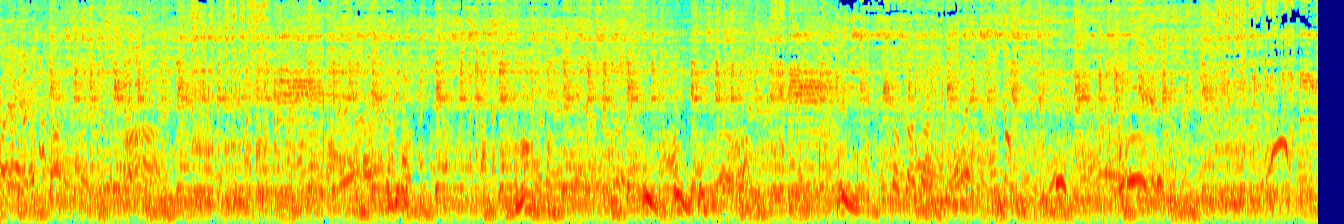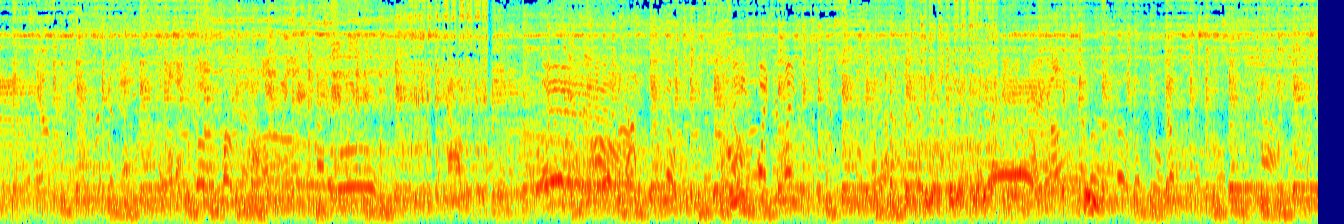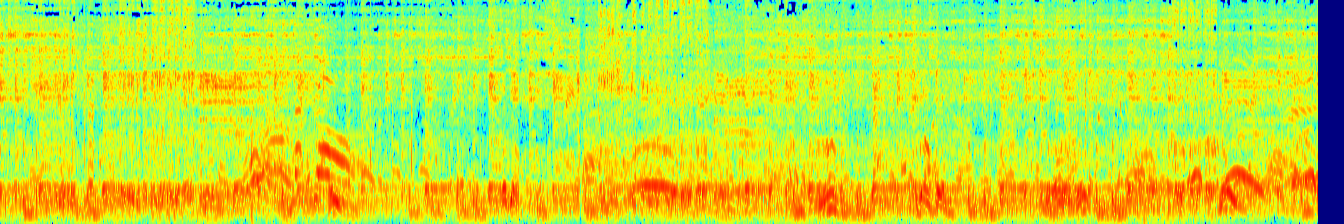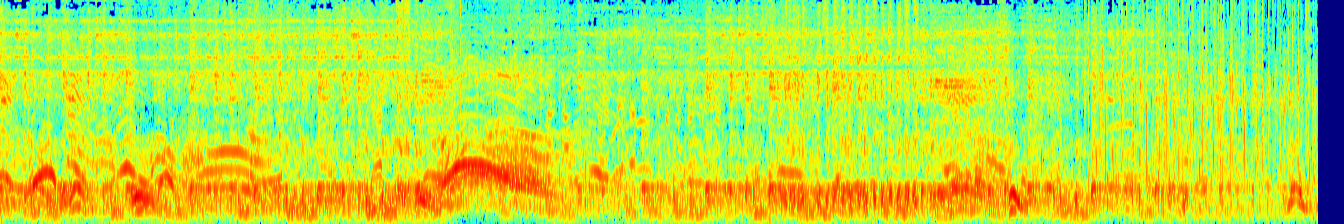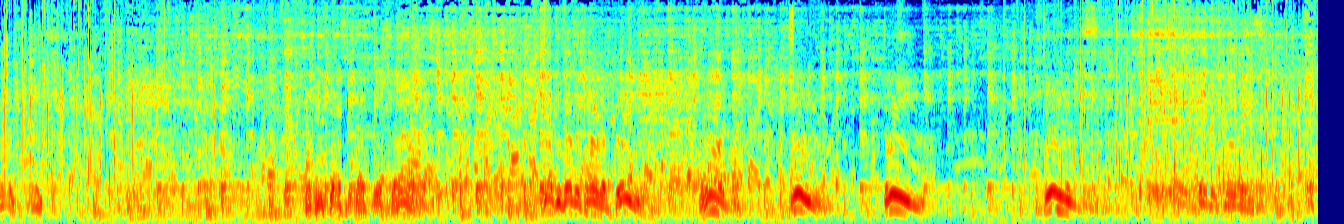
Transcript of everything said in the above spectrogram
Okay. Your length. Let's go. Uh-huh. Oh, great. Judges on the count of three. One, two, three. Vince. Davis Mines.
